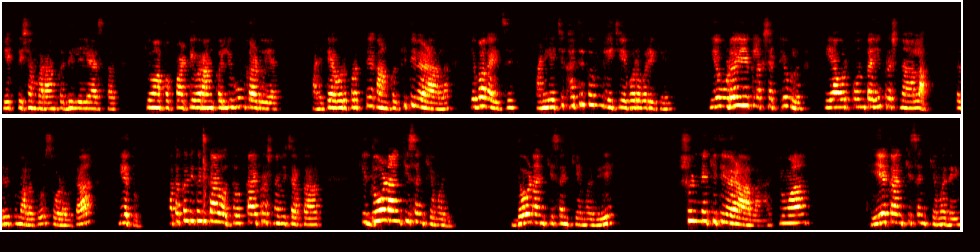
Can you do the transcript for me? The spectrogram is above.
एक ते शंभर अंक दिलेले असतात. किंवा आपण पाटीवर अंक लिहून काढूयात. आणि त्यावर प्रत्येक अंक किती वेळा आला हे बघायचं आणि याची खात्री करून घ्यायची आहे बरोबर आहे की नाही? एवढं एक लक्षात ठेवलं की यावर कोणताही प्रश्न आला तरी तुम्हाला तो सोडवता येतो. आता कधी कधी काय होतं? काय प्रश्न विचारतात? की दोन अंकी संख्येमध्ये दोन अंकी संख्येमध्ये शून्य किती वेळा आला? किंवा एक अंकी संख्येमध्ये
